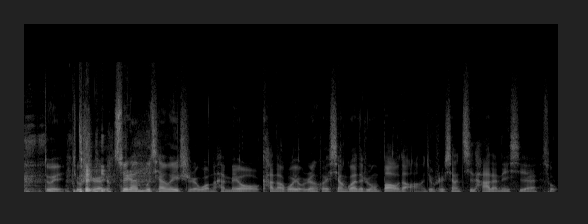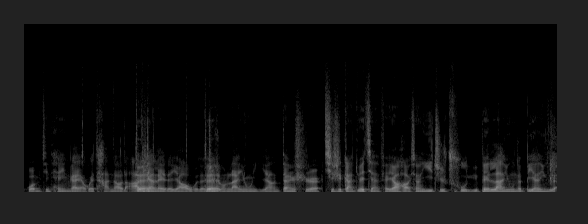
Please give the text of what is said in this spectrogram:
对，就是虽然目前为止我们还没有看到过有任何相关的这种报道啊，就是像其他的那些所我们今天应该也会谈到的阿片类的药物的这种滥用一样，但是其实感觉减肥药好像一直处于被滥用的边缘。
